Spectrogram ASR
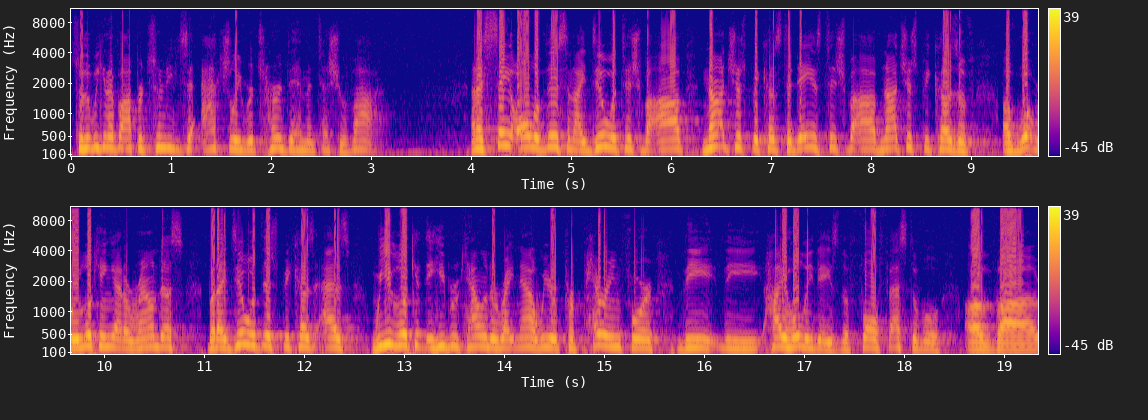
so that we can have opportunity to actually return to him in Teshuvah. And I say all of this and I deal with Tisha B'Av, not just because today is Tisha B'Av, not just because of, of what we're looking at around us, but I deal with this because as we look at the Hebrew calendar right now, we are preparing for the, the High Holy Days, the fall festival of, uh,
